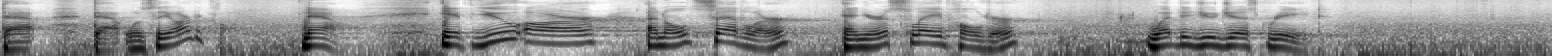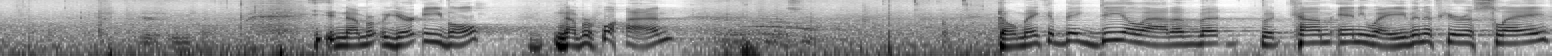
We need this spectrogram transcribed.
That, that was the article. Now, if you are an old settler and you're a slaveholder, what did you just read? You- Number, you're evil, number one. Don't make a big deal out of it, but come anyway. Even if you're a slave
